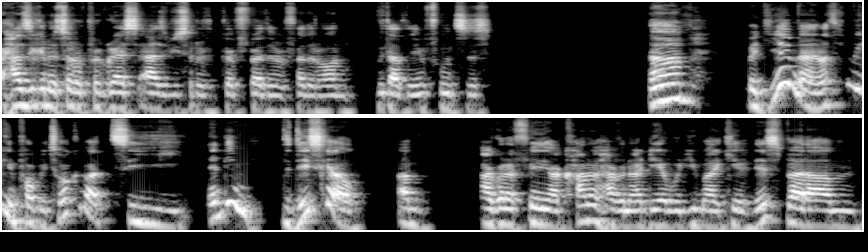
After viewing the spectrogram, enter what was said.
how's it going to sort of progress as we sort of go further and further on with other influences um but yeah man i think we can probably talk about the ending the disco. I got a feeling i kind of have an idea what you might give this but um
